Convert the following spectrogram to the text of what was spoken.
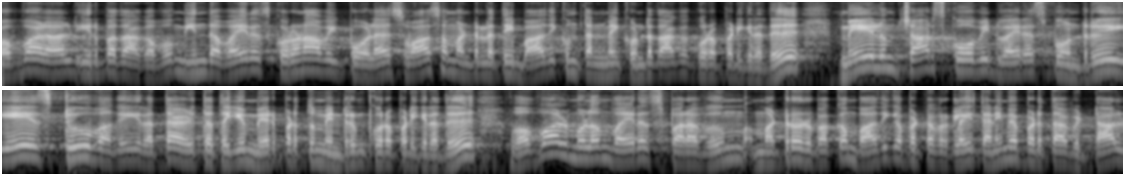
வவ்வாலால் இருப்பதாகவும் இந்த வைரஸ் கொரோனாவைப் போல சுவாச மண்டலத்தை பாதிக்கும் தன்மை கொண்டதாக கூறப்படுகிறது. மேலும் சார்ஸ் கோவிட் வைரஸ் போன்று ஏஎஸ் டூ வகை இரத்த அழுத்தத்தையும் ஏற்படுத்தும் என்றும் கூறப்படுகிறது. வவ்வால் மூலம் வைரஸ் பரவும் மற்றொரு பக்கம் பாதிக்கப்பட்டவர்களை தனிமைப்படுத்தாவிட்டால்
